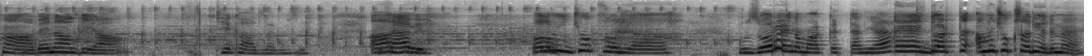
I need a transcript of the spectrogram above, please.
Ha ben aldı ya. Tek aldılar bizi. Abi. Abi. Oğlum Oğlum çok zor ya. bu zor oyun ama hakikaten ya. Ee, dörtte ama çok sarıyor değil mi?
